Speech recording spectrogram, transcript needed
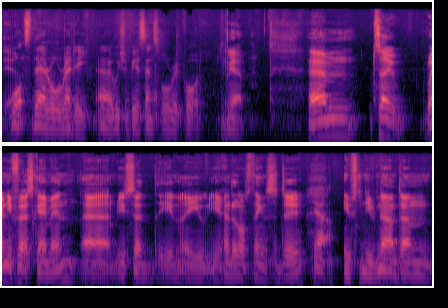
Yeah. what's there already, uh, which would be a sensible route forward. Yeah. Um, so when you first came in, uh, you said that, you, know, you you had a lot of things to do. Yeah. You've you've now done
